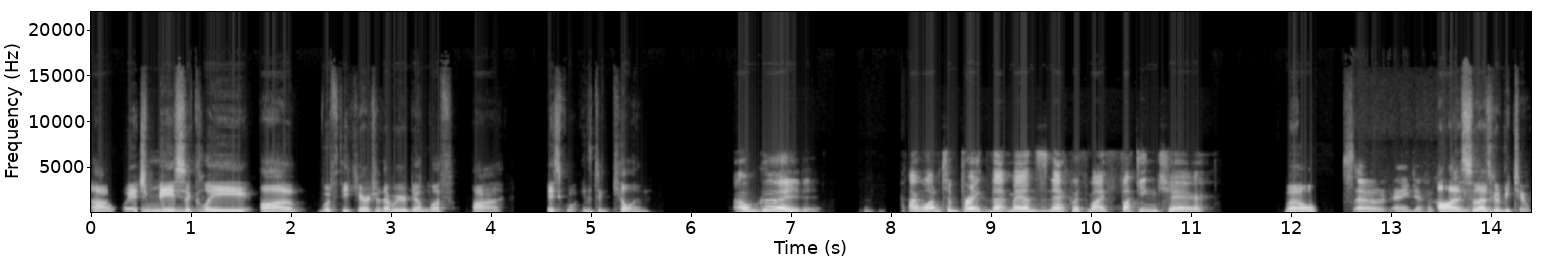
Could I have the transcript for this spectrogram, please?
Uh, which Mm, okay. basically, uh, with the character that we were dealing with, uh, basically will instant kill him. Oh, good. I want to break that man's neck with my fucking chair. Well, So any difficulty? uh, so that's going to be two.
